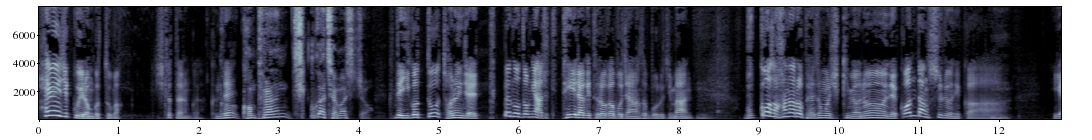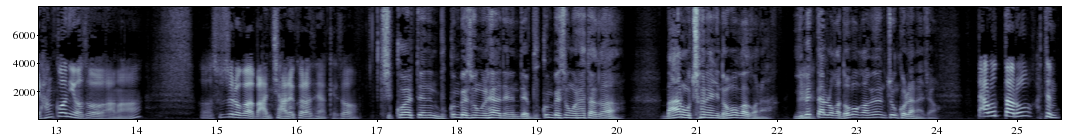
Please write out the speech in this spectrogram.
해외 직구 이런 것도 막 시켰다는 거예요. 근데 그 건프라는 직구가 제맛이죠. 근데 이것도 저는 이제 택배 노동에 아주 디테일하게 들어가 보지 않아서 모르지만 음. 묶어서 하나로 배송을 시키면은 이제 건당 수수료니까 음. 이게 한 건이어서 아마 어, 수수료가 많지 않을 거라 생각해서 직구할 때는 묶음 배송을 해야 되는데 묶음 배송을 하다가 15,000엔이 넘어가거나 네. 200달러가 넘어가면 좀 곤란하죠. 따로따로 하여튼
